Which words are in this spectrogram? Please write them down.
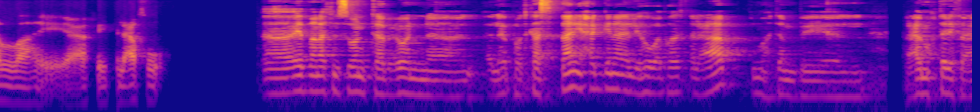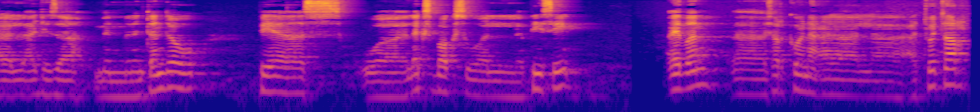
الله يعافيك. العفو. أيضا لا تنسون تتابعون آه، البودكاست الثاني حقنا اللي هو العاب المهتم بالألعاب المختلفة على الأجهزة من نينتندو PS وال Xbox وال PC. أيضا آه، شاركونا على على تويتر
